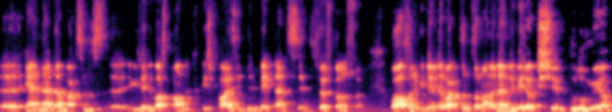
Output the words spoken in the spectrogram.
e, yani nereden baksanız e, 150 bas puanlık bir faiz indirimi beklentisi söz konusu. Bu haftanın gündemine baktığım zaman önemli veri akışı bulunmuyor.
